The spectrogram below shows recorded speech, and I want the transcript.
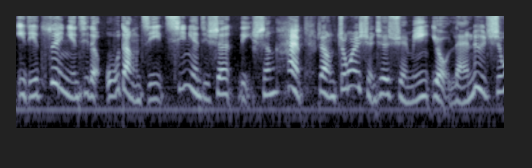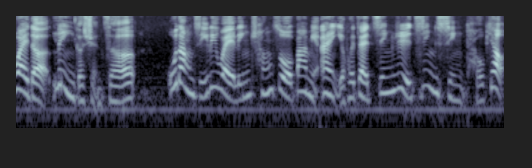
以及最年轻的无党籍七年级生李生汉，让中二选区的选民有蓝绿之外的另一个选择。无党籍立委林长佐罢免案也会在今日进行投票。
